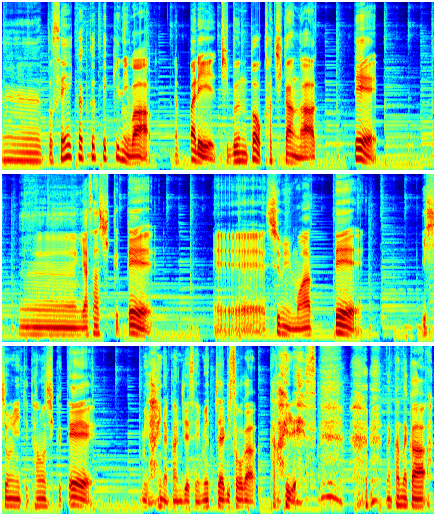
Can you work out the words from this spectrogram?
うんと性格的にはやっぱり自分と価値観があってうん優しくて、えー、趣味もあって一緒にいて楽しくてみたいな感じですね。めっちゃ理想が高いです。なかなか、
